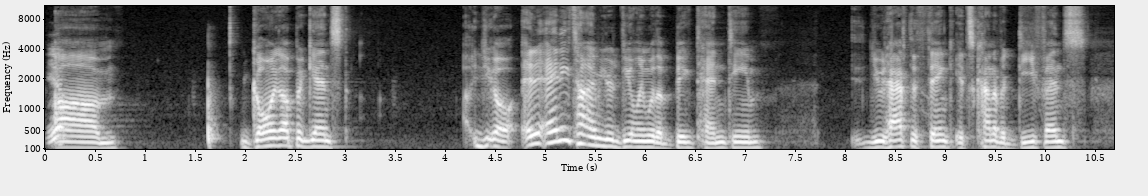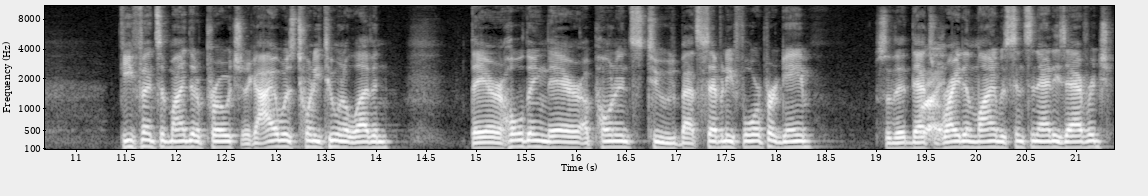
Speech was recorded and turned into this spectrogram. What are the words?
Yep. Um, Going up against you know any anytime you're dealing with a Big 10 team, you'd have to think it's kind of a defense defensive minded approach. Like Iowa's 22 and 11. They are holding their opponents to about 74 per game. So that that's right, Right. in line with Cincinnati's average.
